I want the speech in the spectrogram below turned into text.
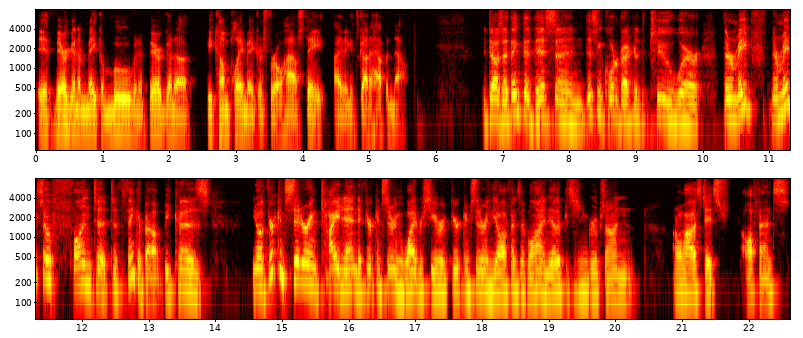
if they're going to make a move and if they're going to become playmakers for Ohio State. I think it's got to happen now. It does. I think that this and this and quarterback are the two where they're made they're made so fun to to think about because you know if you're considering tight end, if you're considering wide receiver, if you're considering the offensive line, the other position groups on on Ohio State's offense,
